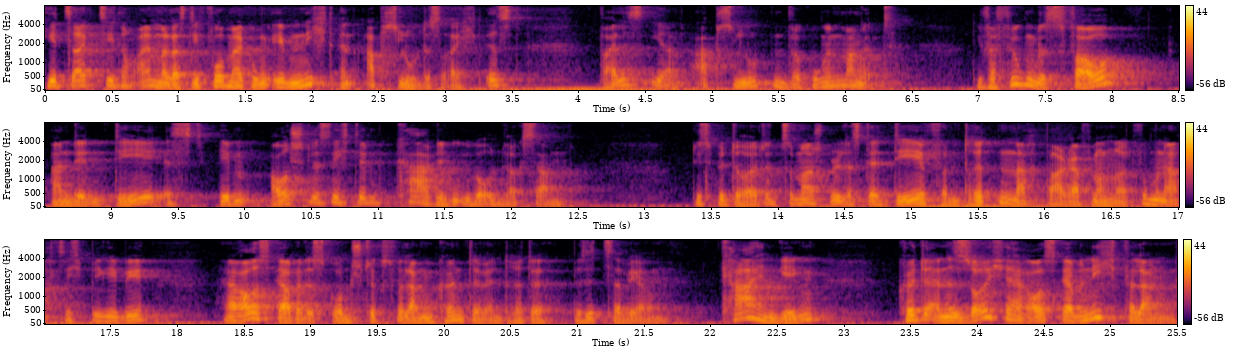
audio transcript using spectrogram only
Hier zeigt sich noch einmal, dass die Vormerkung eben nicht ein absolutes Recht ist, weil es ihr an absoluten Wirkungen mangelt. Die Verfügung des V an den D ist eben ausschließlich dem K gegenüber unwirksam. Dies bedeutet zum Beispiel, dass der D von Dritten nach 985 BGB Herausgabe des Grundstücks verlangen könnte, wenn Dritte Besitzer wären. K hingegen könnte eine solche Herausgabe nicht verlangen,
